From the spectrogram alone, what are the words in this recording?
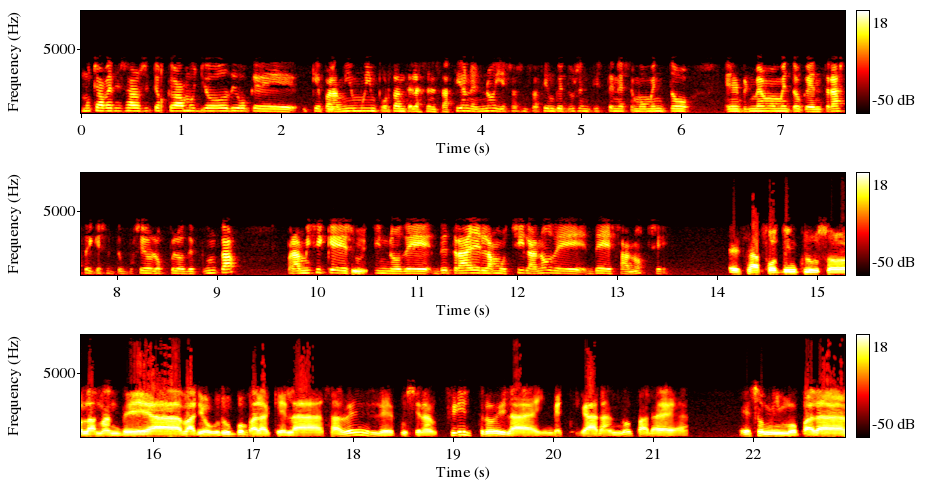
muchas veces a los sitios que vamos yo digo que, que para mí es muy importante las sensaciones, ¿no? Y esa sensación que tú sentiste en ese momento, en el primer momento que entraste, que se te pusieron los pelos de punta, para mí sí que es un signo de, de traer en la mochila, ¿no? De, de esa noche. Esa foto incluso la mandé a varios grupos para que la, ¿sabes? Le pusieran filtro y la investigaran, ¿no? Para eso mismo, para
